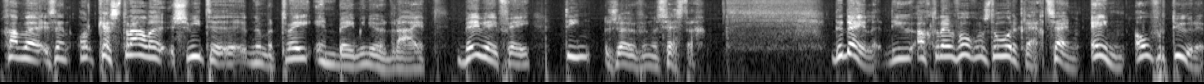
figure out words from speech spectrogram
gaan we zijn orkestrale suite nummer 2 in B-mineur draaien. BWV 1067. De delen die u achtereenvolgens te horen krijgt zijn 1. Overture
